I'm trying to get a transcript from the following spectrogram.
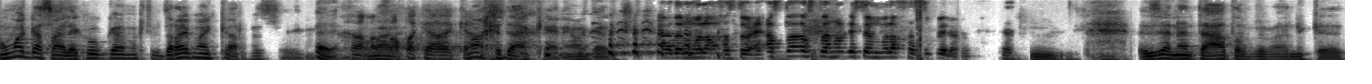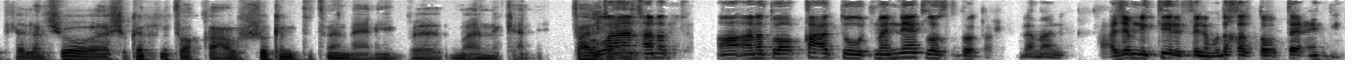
هو ما قص عليك هو قال مكتوب Drive My Car بس. إيه، خلاص أعطاك ما خدعك يعني ما قال. هذا الملخص تبعي. أصلا أصلا هو اسم ملخص الفيلم. زين أنت عاطف بما إنك تتكلم. شو شو كنت متوقع أو شو كنت تتمنى يعني بما إنك يعني؟ والله؟ أنا آه أنا توقعت وتمنيت Lost Daughter للأمانة. عجبني كثير الفيلم ودخل top 10 عندي.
